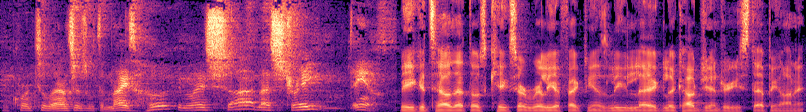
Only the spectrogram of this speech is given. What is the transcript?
And Quarantillo answers with a nice hook, and a nice shot, nice straight. Damn. But you could tell that those kicks are really affecting his lead leg. Look how ginger he's stepping on it.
